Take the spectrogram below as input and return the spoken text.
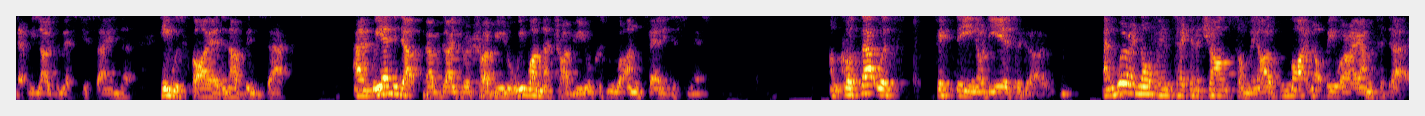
left me loads of messages saying that he was fired and I'd been sacked. And we ended up um, going to a tribunal. We won that tribunal because we were unfairly dismissed. And of course, that was 15 odd years ago. And were it not for him taking a chance on me, I might not be where I am today.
